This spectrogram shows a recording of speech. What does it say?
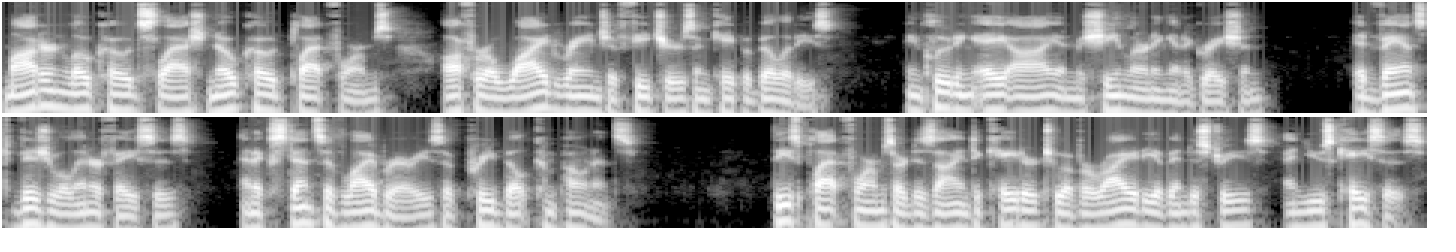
Modern low code slash no code platforms offer a wide range of features and capabilities including AI and machine learning integration, advanced visual interfaces, and extensive libraries of pre-built components. These platforms are designed to cater to a variety of industries and use cases,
